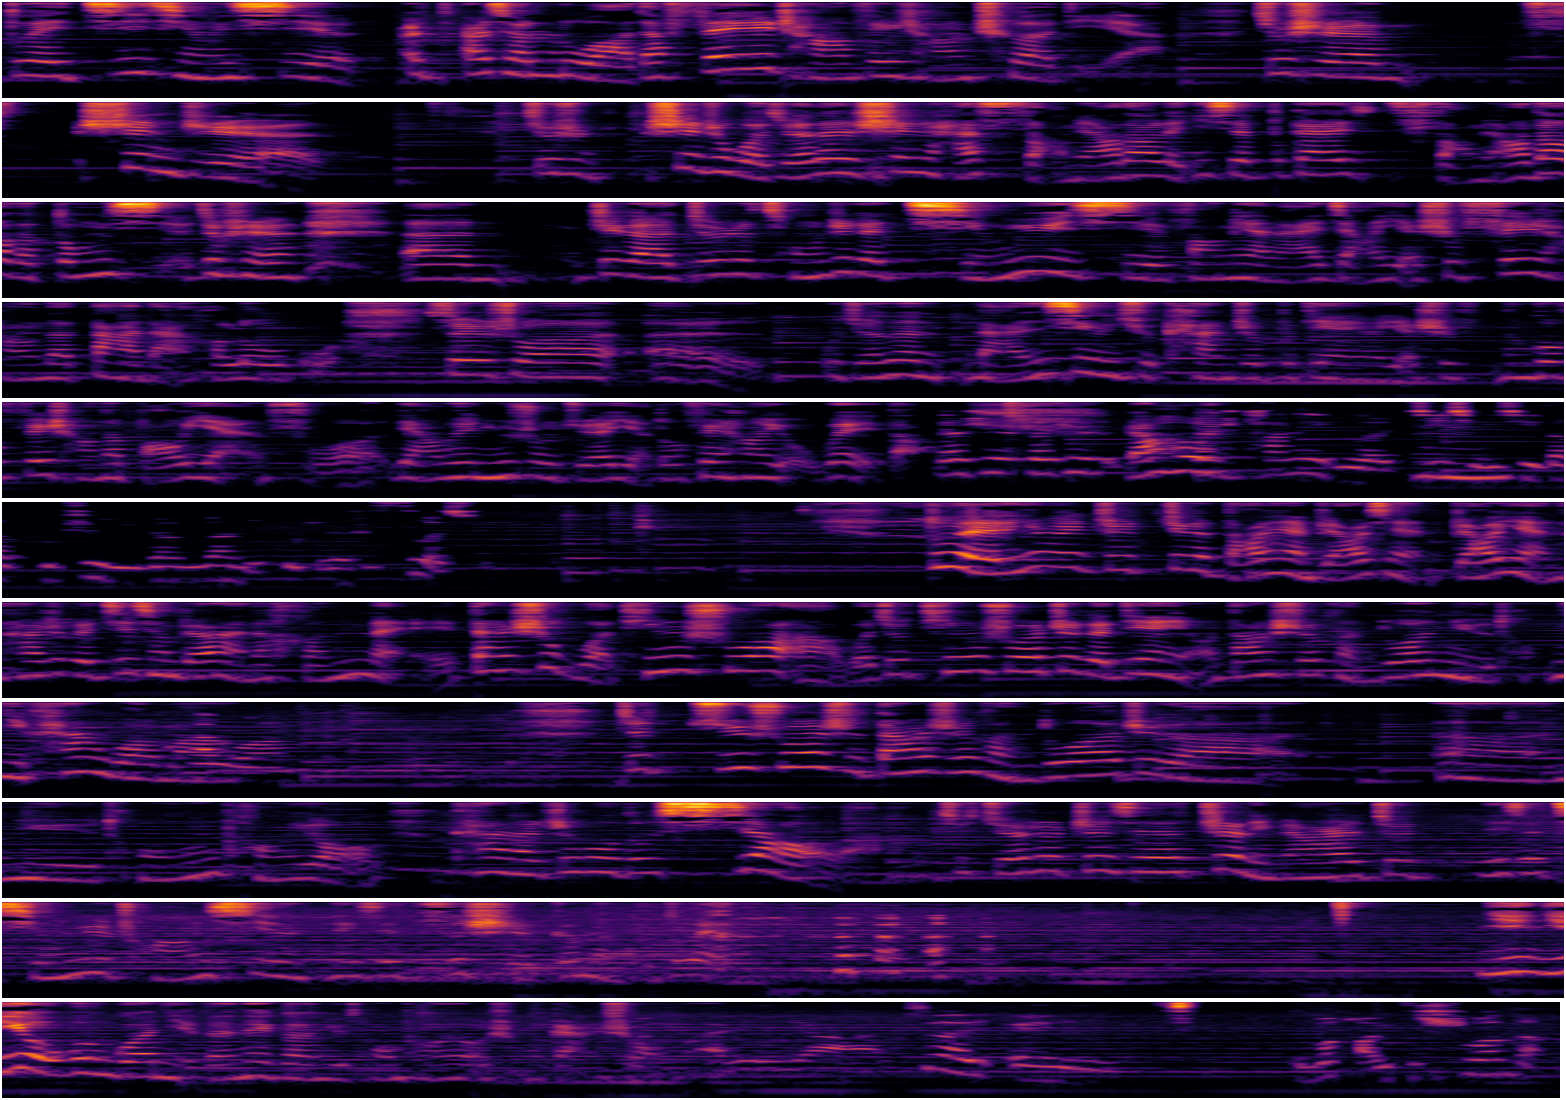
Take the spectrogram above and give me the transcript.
对激情戏，而而且裸的非常非常彻底，就是甚至就是甚至我觉得甚至还扫描到了一些不该扫描到的东西，就是呃这个就是从这个情欲戏方面来讲也是非常的大胆和露骨，所以说呃我觉得男性去看这部电影也是能够非常的饱眼福，两位女主角也都非常有味道。但是但是然后但是他那个激情戏倒不至于让让你会觉得是色情。对，因为这这个导演表演表演他这个激情表演的很美，但是我听说啊，我就听说这个电影当时很多女同，你看过吗？看过。就据说是当时很多这个呃女同朋友看了之后都笑了，就觉得这些这里面就那些情欲床戏那些姿势根本不对。你你有问过你的那个女同朋友什么感受吗？哎呀，这哎，怎么好意思说呢？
